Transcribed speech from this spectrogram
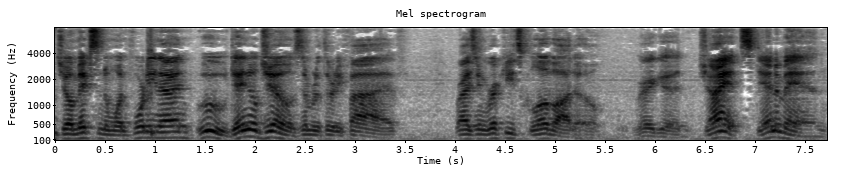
Joe Mixon to 149. Ooh, Daniel Jones, number 35. Rising Rookies Glove Auto. Very good. Giants, Dan a man.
